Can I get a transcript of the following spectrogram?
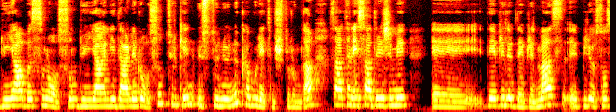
dünya basını olsun, dünya liderleri olsun Türkiye'nin üstünlüğünü kabul etmiş durumda. Zaten Esad rejimi e, devrilir devrilmez e, biliyorsunuz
